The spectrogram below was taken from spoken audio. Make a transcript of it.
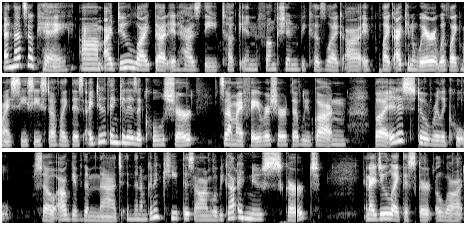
and that's okay. Um i do like that it has the tuck in function because like i if like i can wear it with like my cc stuff like this. I do think it is a cool shirt. It's not my favorite shirt that we've gotten but it is still really cool so I'll give them that. And then I'm going to keep this on. But we got a new skirt. And I do like this skirt a lot.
